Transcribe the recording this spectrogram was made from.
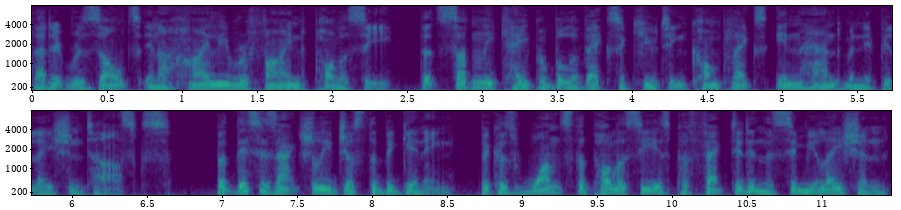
that it results in a highly refined policy that's suddenly capable of executing complex in-hand manipulation tasks. But this is actually just the beginning, because once the policy is perfected in the simulation,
